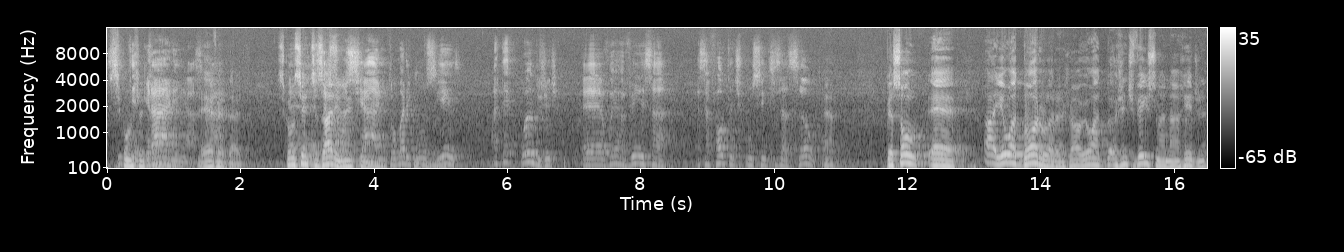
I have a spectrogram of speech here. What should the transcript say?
se integrarem às É verdade. Se conscientizarem, é, se né? associarem, tomarem consciência. Até quando, gente, é, vai haver essa, essa falta de conscientização? É. Pessoal, é, ah, eu adoro Laranjal, eu adoro, a gente vê isso na, na rede, né?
